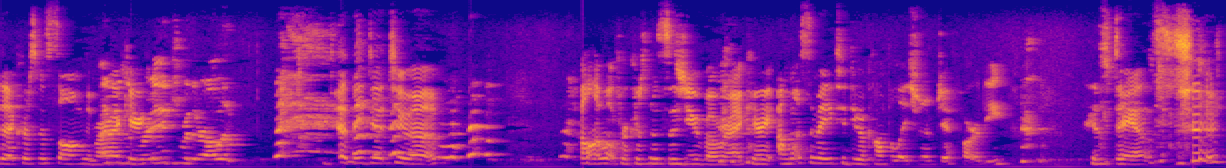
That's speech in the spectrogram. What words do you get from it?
the Christmas song that Mariah the Carey, bridge where they're all like. and they did it to uh, "All I Want for Christmas Is You" by Mariah Carey. I want somebody to do a compilation of Jeff Hardy, his dance to,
